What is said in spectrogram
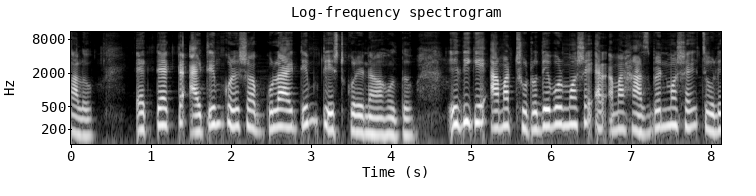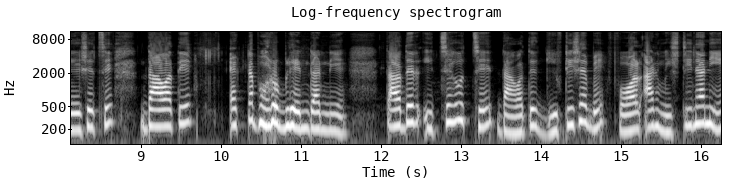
ভালো। একটা একটা আইটেম করে সবগুলো আইটেম টেস্ট করে নেওয়া হতো। এদিকে আমার ছোট দেবর মশাই আর আমার হাজব্যান্ড মশাই চলে এসেছে দাওয়াতে একটা বড় ব্লেন্ডার নিয়ে। তাদের ইচ্ছে হচ্ছে দাওয়াতের গিফট হিসেবে ফল আর মিষ্টি না নিয়ে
